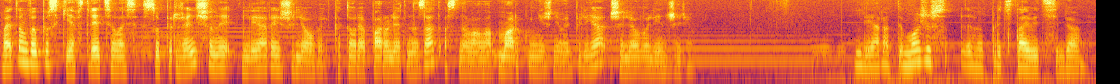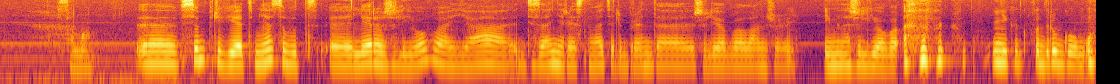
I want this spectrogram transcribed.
В этом выпуске я встретилась с супер-женщиной Лерой Жилевой, которая пару лет назад основала марку нижнего белья Жилева Линжери. Лера, ты можешь э, представить себя сама? Э, всем привет, меня зовут э, Лера Жильева, я дизайнер и основатель бренда Жильева Ланжери. Именно Жильева, никак по-другому.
